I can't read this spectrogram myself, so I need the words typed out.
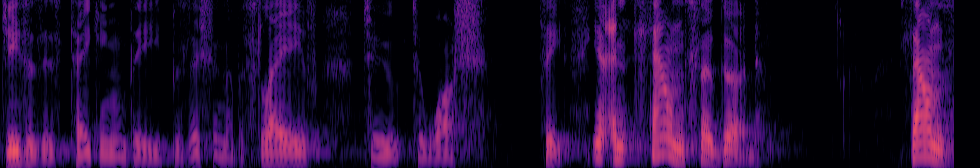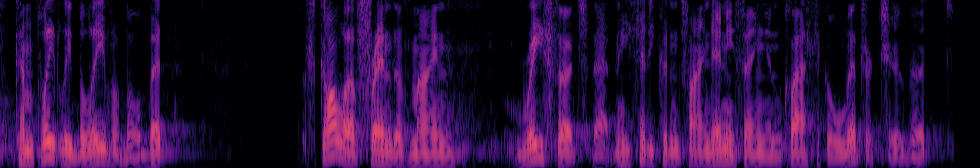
Jesus is taking the position of a slave to, to wash feet. You know, and it sounds so good, sounds completely believable, but scholar friend of mine researched that, and he said he couldn't find anything in classical literature that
